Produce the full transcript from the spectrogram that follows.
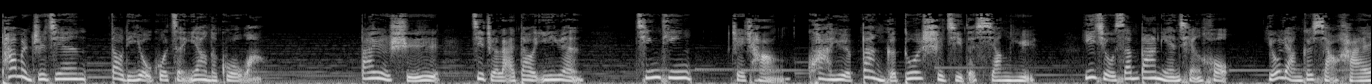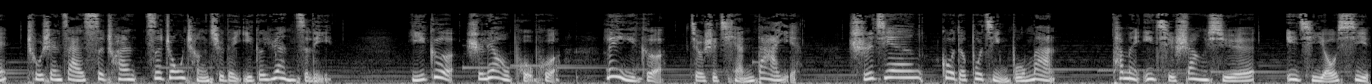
他们之间到底有过怎样的过往？八月十日，记者来到医院，倾听这场跨越半个多世纪的相遇。一九三八年前后，有两个小孩出生在四川资中城区的一个院子里，一个是廖婆婆，另一个就是钱大爷。时间过得不紧不慢，他们一起上学，一起游戏，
